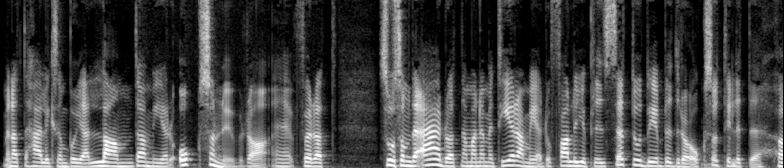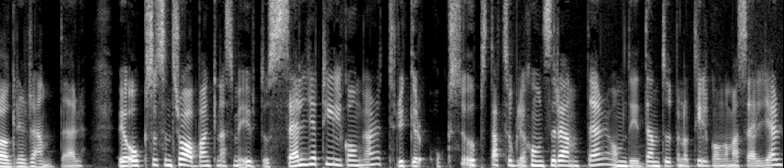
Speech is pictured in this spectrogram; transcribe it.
men att det här liksom börjar landa mer också nu då, eh, för att så som det är då, att när man emitterar mer, då faller ju priset och det bidrar också till lite högre räntor. Vi har också centralbankerna som är ute och säljer tillgångar, trycker också upp statsobligationsräntor om det är den typen av tillgångar man säljer.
